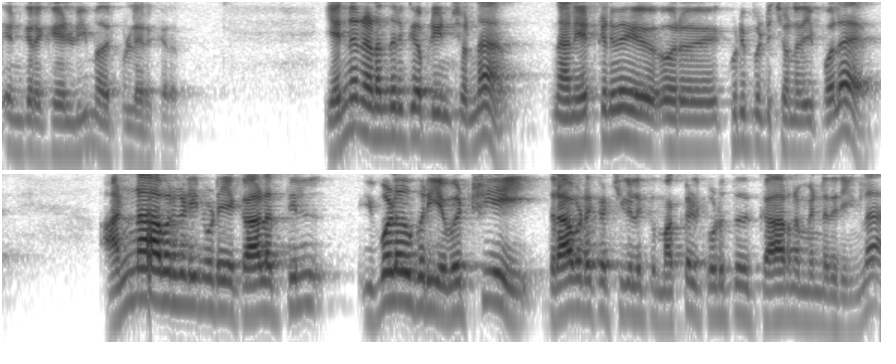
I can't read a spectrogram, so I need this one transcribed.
என்கிற கேள்வியும் அதற்குள்ளே இருக்கிறது. என்ன நடந்திருக்கு அப்படின்னு சொன்னால் நான் ஏற்கனவே ஒரு குறிப்பிட்டு சொன்னதைப் போல அண்ணா அவர்களினுடைய காலத்தில் இவ்வளவு பெரிய வெற்றியை திராவிட கட்சிகளுக்கு மக்கள் கொடுத்ததுக்கு காரணம் என்ன தெரியுங்களா?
